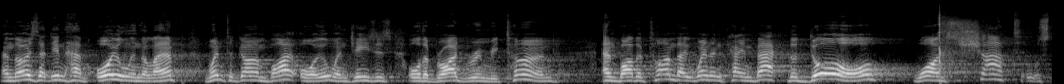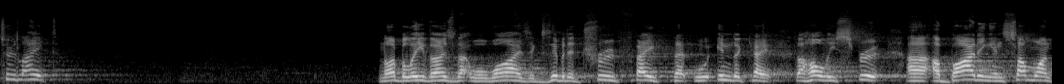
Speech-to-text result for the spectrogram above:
And those that didn't have oil in the lamp went to go and buy oil when Jesus or the bridegroom returned. And by the time they went and came back, the door was shut. It was too late. And I believe those that were wise exhibited true faith that will indicate the Holy Spirit uh, abiding in someone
